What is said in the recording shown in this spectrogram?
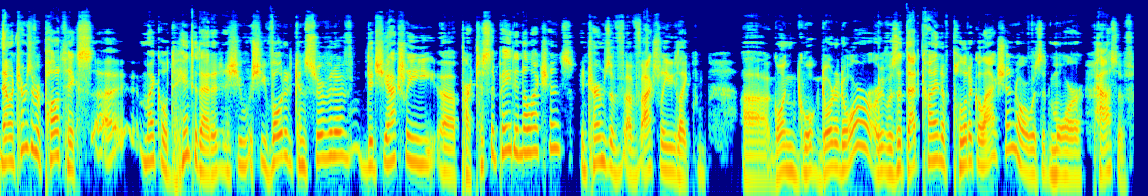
Now, in terms of her politics, uh, Michael hinted at it. She she voted conservative. Did she actually uh, participate in elections in terms of, of actually like uh, going door to door, or was it that kind of political action, or was it more passive?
